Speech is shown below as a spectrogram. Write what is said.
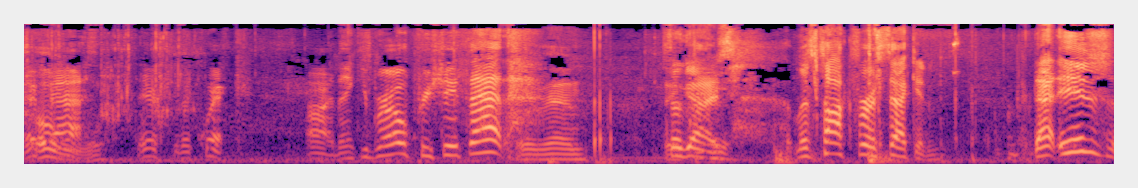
They're Oh. fast. They're, they're quick. All right, thank you, bro. Appreciate that. Amen. So, Thank you. guys, let's talk for a second. That is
